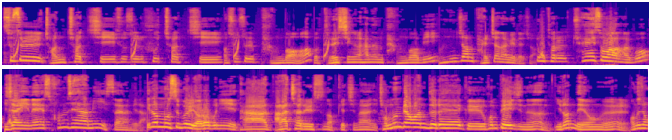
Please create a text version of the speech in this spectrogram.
수술 전 처치, 수술 후 처치, 뭐 수술 방법, 또 드레싱을 하는 방법이 점점 발전하게 되죠. 흉터를 최소화하고 디자인에 섬세함이 있어야 합니다. 이런 모습을 여러분이 다 알아차릴 수는 없겠지만 전문 병원들의 그 홈페이지는 이런 내용을 어느 정도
